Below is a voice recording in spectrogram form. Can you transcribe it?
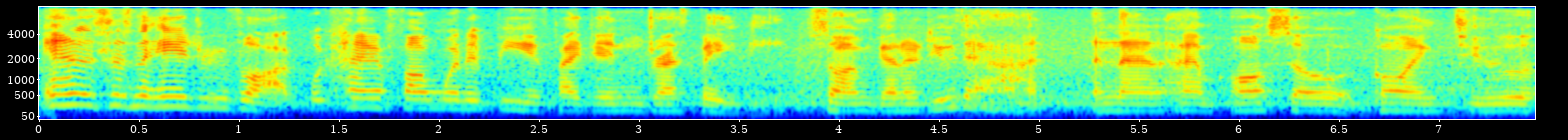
And this is an agere vlog. What kind of fun would it be if I didn't dress baby? So I'm going to do that. And then I'm also going to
